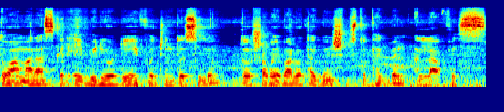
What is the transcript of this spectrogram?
তো আমার আজকের এই ভিডিওটি এই পর্যন্ত ছিল। তো সবাই ভালো থাকবেন, সুস্থ থাকবেন। আল্লাহ হাফিজ।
